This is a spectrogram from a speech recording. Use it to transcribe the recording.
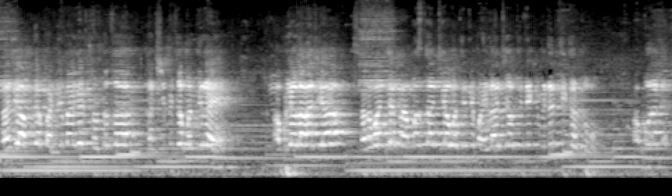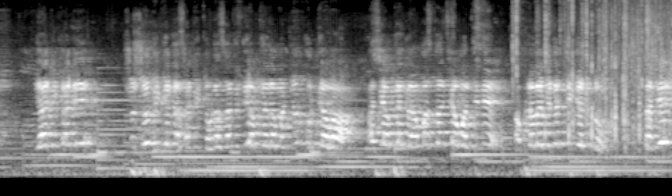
म्हणजे आपल्या पाठीमागे छोटस लक्ष्मीचं मंदिर आहे. आपल्याला आज या सर्वांच्या ग्रामस्थांच्या वतीने महिलांच्या वतीने एक विनंती करतो. आपण या ठिकाणी सुशोभीकरणासाठी थोडासा निधी आपल्याला मंजूर करून द्यावा अशी आपल्या ग्रामस्थांच्या वतीने आपल्याला विनंती करतो. तसेच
